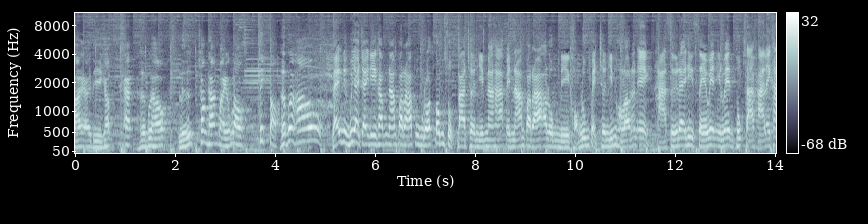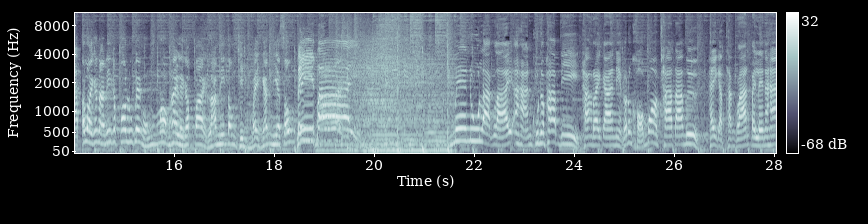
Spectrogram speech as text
Line ID ครับ at Herbal House หรือช่องทางใหม่ของเรา TikTok Herbal House และอีกหนึ่งผู้ใหญ่ใจดีครับ น้ำปลาร้าปรุงรสต้มสุกตาเชิญยิ้มนะฮะ เป็นน้ำปลาร้าอารมณ์ดีของลุงเป็ดเชิญยิ้มของเรานั่นเอง หาซื้อได้ที่เซเว่นอีเลนทุกสาขาเลยครับ อร่อยขนาดนี้ครับพ่อลูกเล่นผมมอบให้เลยครับป้ายร้านนี้ต้องชิมไม่งั้นเฮียซงตีตาย เมนูหลากหลายอาหารคุณภาพดี ทางรายการเนี่ยก็ต้องขอมอบชาตามือให้กับทางร้านไปเลยนะฮะ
